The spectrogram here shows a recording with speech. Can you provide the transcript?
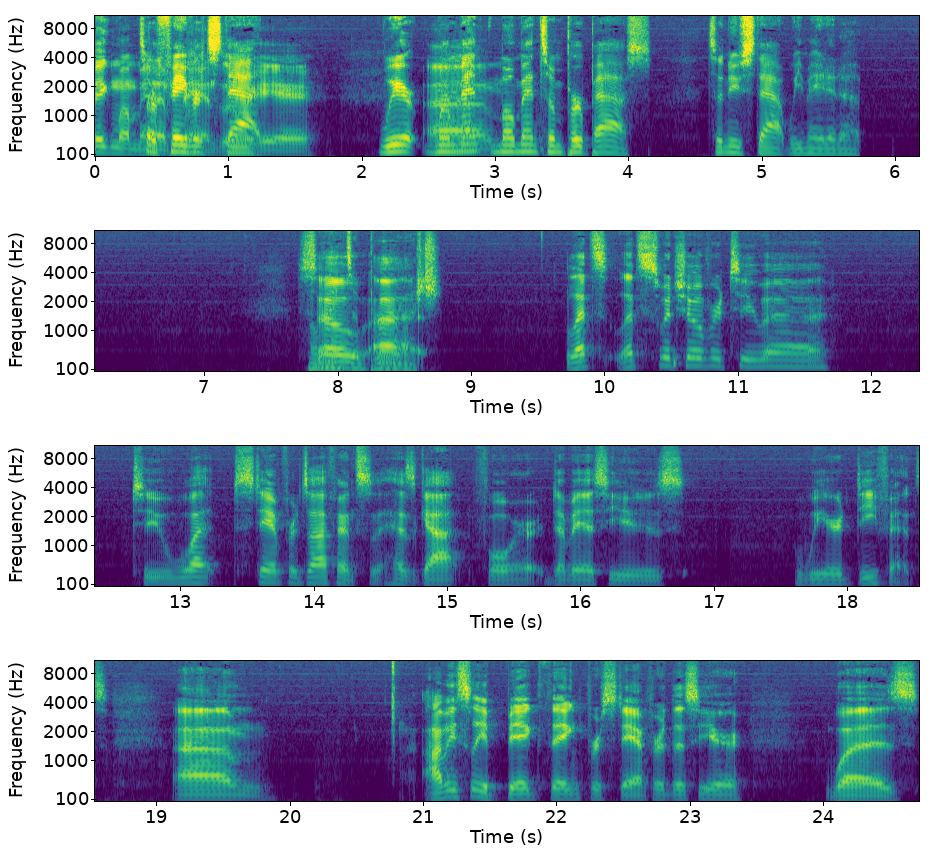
Big momentum. favorite fans stat. over here. We're Um, momentum per pass. It's a new stat. We made it up. So Momentum per uh, let's let's switch over to uh, to what Stanford's offense has got for WSU's weird defense. Um, obviously, a big thing for Stanford this year was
